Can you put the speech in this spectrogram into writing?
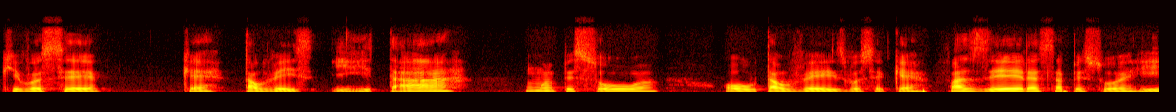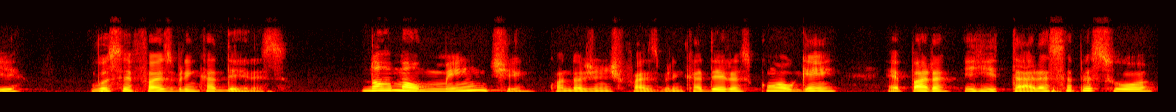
que você quer talvez irritar uma pessoa, ou talvez você quer fazer essa pessoa rir. Você faz brincadeiras. Normalmente, quando a gente faz brincadeiras com alguém, é para irritar essa pessoa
